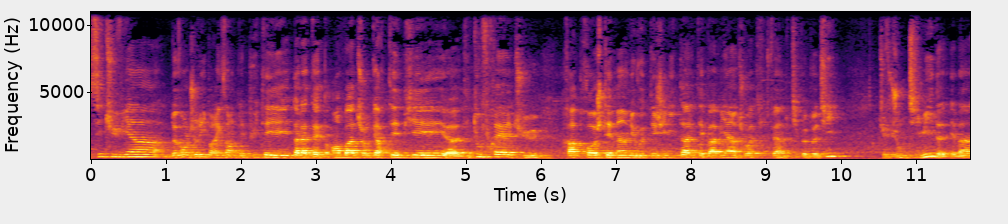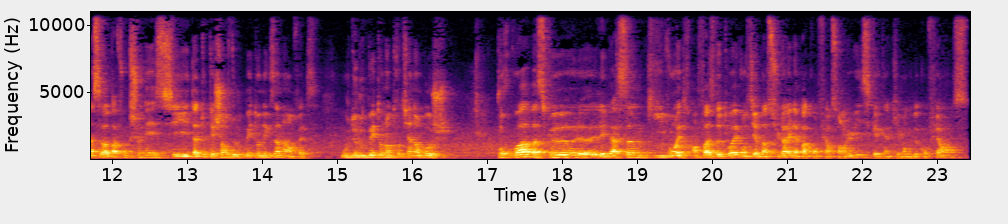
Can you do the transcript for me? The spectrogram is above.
Si tu viens devant le jury par exemple et puis tu as la tête en bas, tu regardes tes pieds, tu es tout frais, tu rapproches tes mains au niveau de tes génitales, t'es pas bien, tu vois, tu te fais un petit peu petit, tu joues timide, et ben ça va pas fonctionner. Tu as toutes les chances de louper ton examen en fait, ou de louper ton entretien d'embauche. Pourquoi? Parce que euh, les personnes qui vont être en face de toi, ils vont se dire, ben celui-là, il n'a pas confiance en lui, c'est quelqu'un qui manque de confiance,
